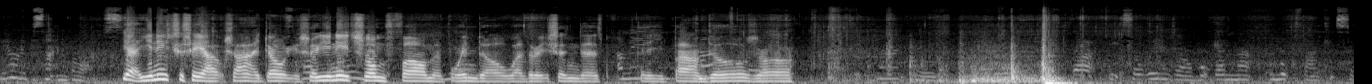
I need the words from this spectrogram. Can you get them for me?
You don't want to be sat in a box. yeah. You need to see outside, don't you? So you need some form of Yeah. window, whether it's in the I mean, the barn doors be or It might be that it's a window, but then that looks like it's a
